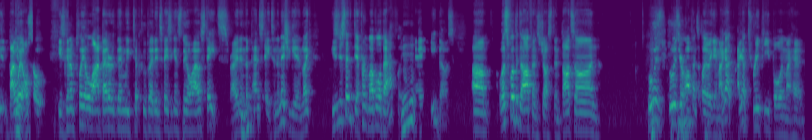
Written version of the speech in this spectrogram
He, by the way, also he's going to play a lot better than we typically played in space against the Ohio States, right? And mm-hmm. the Penn States and the Michigan. Like he's just a different level of athlete, mm-hmm. and he those. Um, let's flip it to offense, Justin. Thoughts on who is who is your offensive player of the game? I got I got three people in my head.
